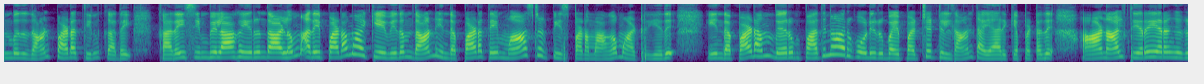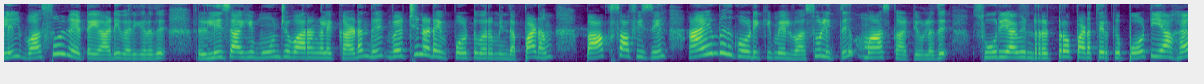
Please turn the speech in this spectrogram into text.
என்பதுதான் படத்தின் கதை. கதை சிம்பிளாக இருந்தாலும் அதை படமாக்கிய விதம் தான் இந்த படத்தை மாஸ்டர் பீஸ் படமாக மாற்றியது. இந்த படம் வெறும் பதினாறு கோடி ரூபாய் பட்ஜெட்டில் தான் தயாரிக்கப்பட்டது. ஆனால் திரையரங்குகளில் வசூல் வேட்டையாடி வருகிறது. ரிலீஸ் ஆகி மூன்று வாரங்களை கடந்து வெற்றி நடை போட்டு வரும் இந்த படம் பாக்ஸ் ஆஃபீஸில் ஐம்பது கோடிக்கு மேல் வசூலித்து மாஸ் காட்டியுள்ளது. சூர்யாவின் ரெட்ரோ படத்திற்கு போட்டியாக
